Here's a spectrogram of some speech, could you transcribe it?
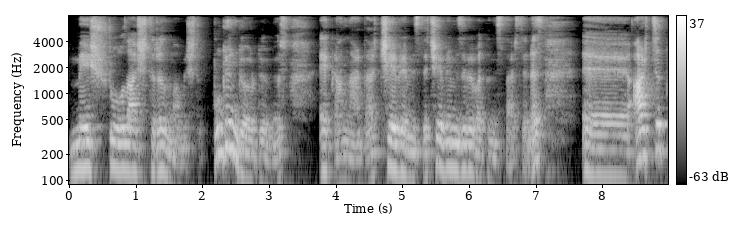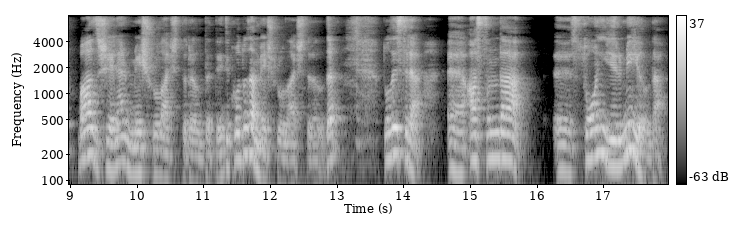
meşrulaştırılmamıştı. Bugün gördüğümüz ekranlarda, çevremizde, çevremize bir bakın isterseniz. Eee, artık bazı şeyler meşrulaştırıldı. Dedikodu da meşrulaştırıldı. Dolayısıyla eee, aslında eee, son 20 yılda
